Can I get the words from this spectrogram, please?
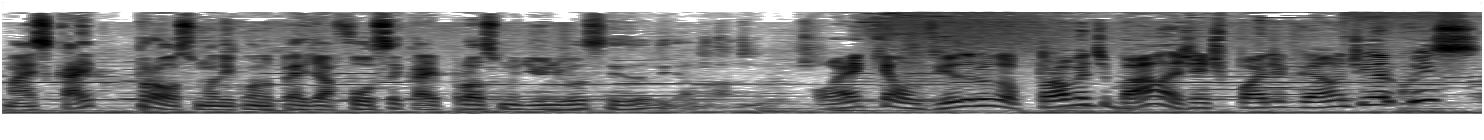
Mas cai próximo ali, quando perde a força, cai próximo de um de vocês ali. Olha que é um vidro prova de bala, a gente pode ganhar um dinheiro com isso.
